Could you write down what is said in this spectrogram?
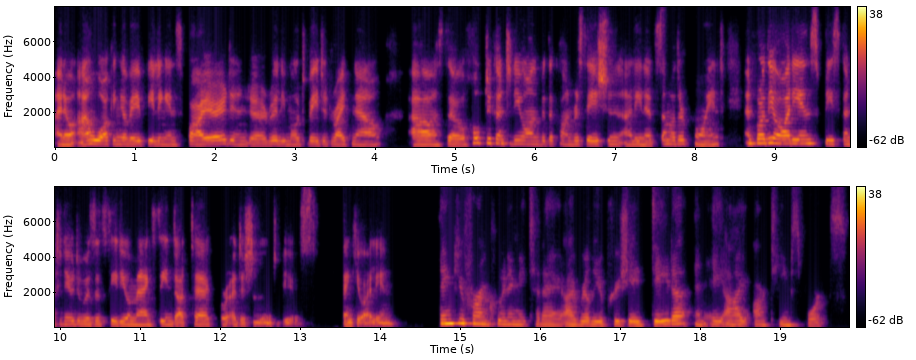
I know I'm walking away feeling inspired and uh, really motivated right now. Uh, so hope to continue on with the conversation, Eileen, at some other point. And for the audience, please continue to visit cdomagazine.tech for additional interviews. Thank you, Eileen. Thank you for including me today. I really appreciate data and AI, our team sports.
